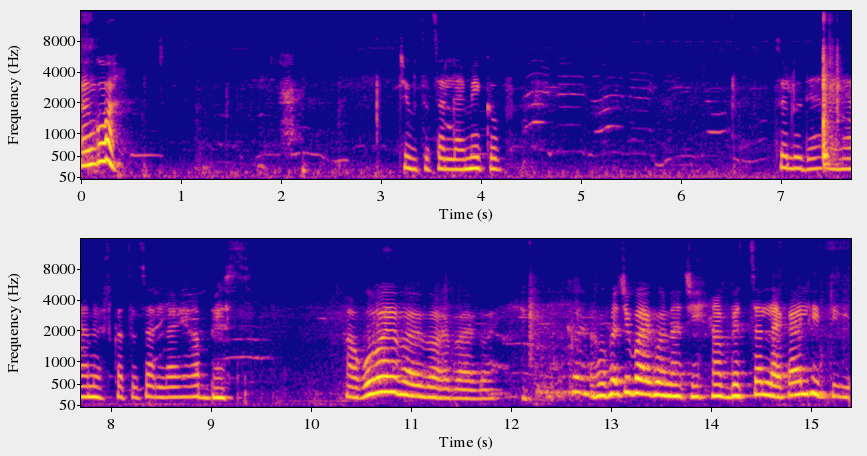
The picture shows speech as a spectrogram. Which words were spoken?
कंगवा! चिवचा चाललाय मेकअप चलू द्या आणि अनुष्काचा चाललाय अभ्यास. अगो bye bye bye bye bye. अगो माझी बाय कोणाची अभ्यास चाललाय काय लिहिती?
